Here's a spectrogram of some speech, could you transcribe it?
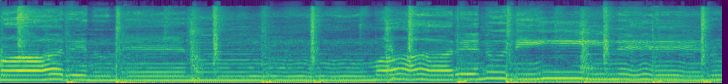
మారెను నేను మారెను నీ నేను.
